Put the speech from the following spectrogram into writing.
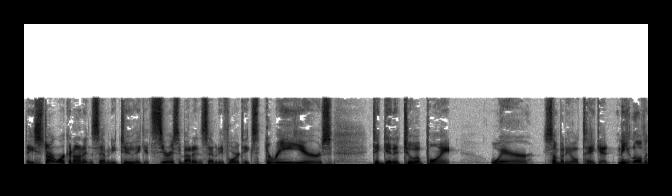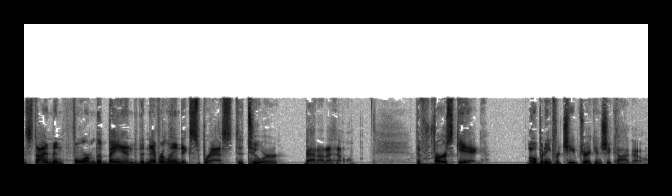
they start working on it in 72. They get serious about it in 74. It takes three years to get it to a point where somebody will take it. Meatloaf and Steinman formed the band, the Neverland Express, to tour Bat Out of Hell. The first gig, opening for Cheap Trick in Chicago.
